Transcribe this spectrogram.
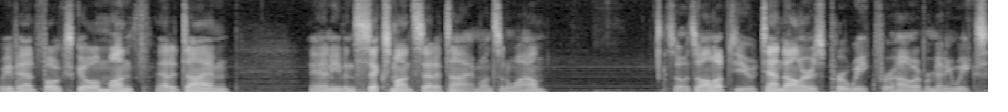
We've had folks go a month at a time and even six months at a time once in a while. So it's all up to you. $10 per week for however many weeks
